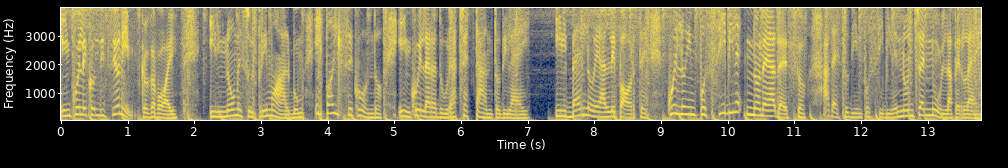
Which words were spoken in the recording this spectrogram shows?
In quelle condizioni, cosa vuoi? Il nome sul primo album e poi il secondo. In quella radura c'è tanto di lei. Il bello è alle porte, quello impossibile non è adesso. Adesso di impossibile non c'è nulla per lei.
